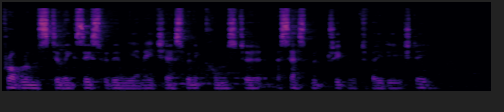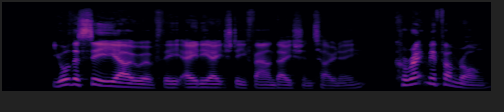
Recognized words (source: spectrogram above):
problems still exist within the NHS when it comes to assessment treatment of ADHD. You're the CEO of the ADHD Foundation, Tony. Correct me if I'm wrong,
